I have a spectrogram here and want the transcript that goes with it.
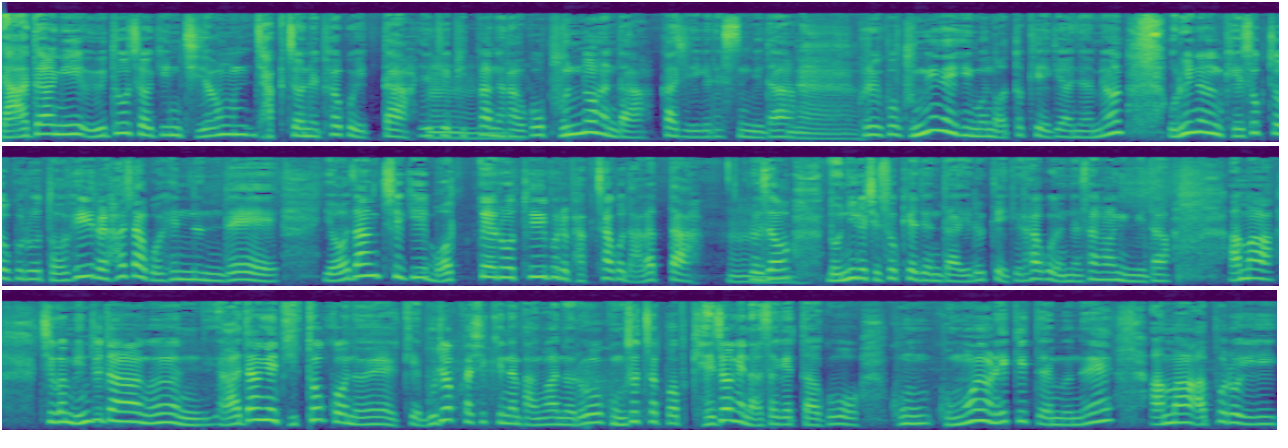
야당이 의도적인 지형 작전을 펴고 있다 이렇게 음. 비판을 하고 분노한다까지 얘기를 했습니다. 네. 그리고 국민의힘은 어떻게 얘기하냐면 우리는 계속적으로 더 회의를 하자고 했는데 여당 측이 멋대로 트이블을 박차고 나갔다. 그래서 음. 논의를 지속해야 된다 이렇게 얘기를 하고 있는 상황입니다. 아마 지금 민주당은 야당의 비토권을 이렇게 무력화시키는 방안으로 공수처법 개정에 나서겠다고 공, 공언을 했기 때문에 아마 앞으로 이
